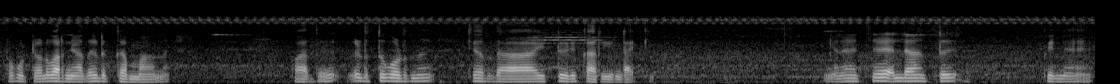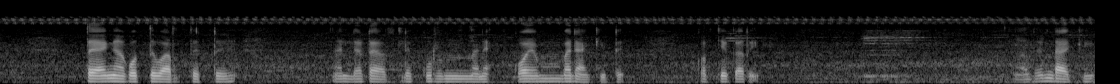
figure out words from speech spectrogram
അപ്പോൾ കുട്ടികൾ പറഞ്ഞു അത് എടുക്കമ്മ എന്ന് അപ്പോൾ അത് എടുത്തു കൊടുന്ന് ചെറുതായിട്ടൊരു കറി ഉണ്ടാക്കി ഇങ്ങനെ വെച്ച് എല്ലാം ഇട്ട് പിന്നെ തേങ്ങ കൊത്ത് വറുത്തിട്ട് നല്ല ടേസ്റ്റിൽ കുറുന്നനെ കൊയമ്പനാക്കിയിട്ട് കുറച്ച് കറി. അതുണ്ടാക്കി.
